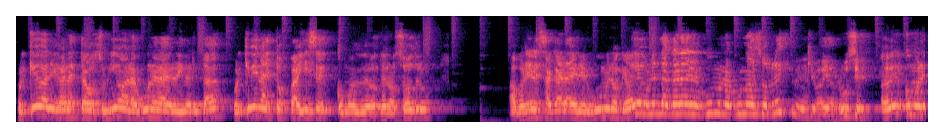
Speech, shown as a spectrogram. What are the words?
¿Por qué va a llegar a Estados Unidos, a la cuna de la libertad? ¿Por qué viene a estos países como los de nosotros a poner esa cara de energúmeno? Que vaya a poner la cara de energúmeno en alguno de esos regímenes. Que vaya a Rusia. A ver cómo le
